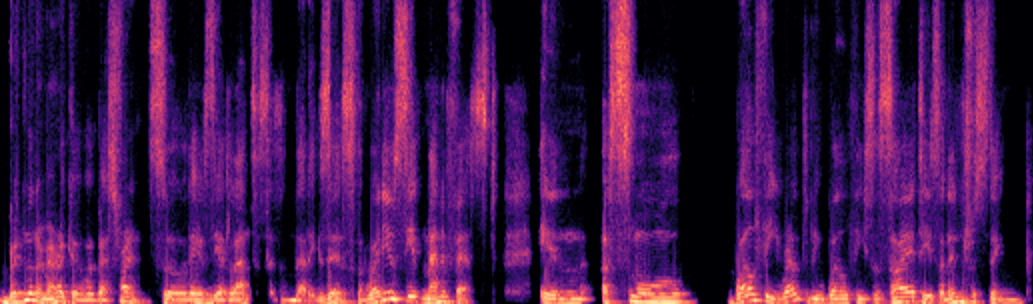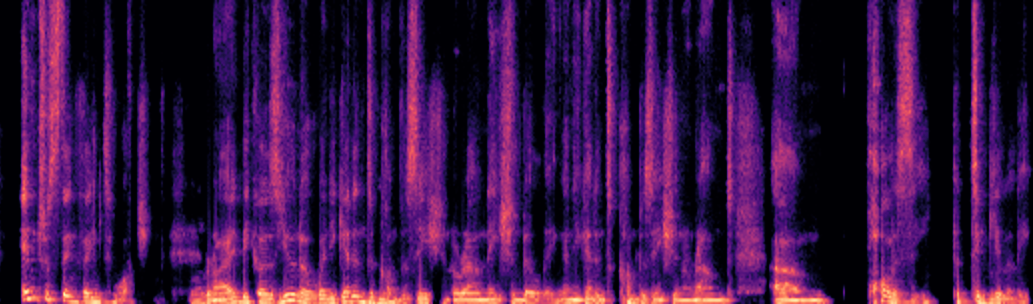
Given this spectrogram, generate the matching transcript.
Britain and America were best friends. So there's mm-hmm. the Atlanticism that exists. But where do you see it manifest in a small, wealthy, relatively wealthy society? is an interesting interesting thing to watch, mm-hmm. right? Because you know when you get into mm-hmm. conversation around nation building and you get into conversation around um, policy, particularly,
